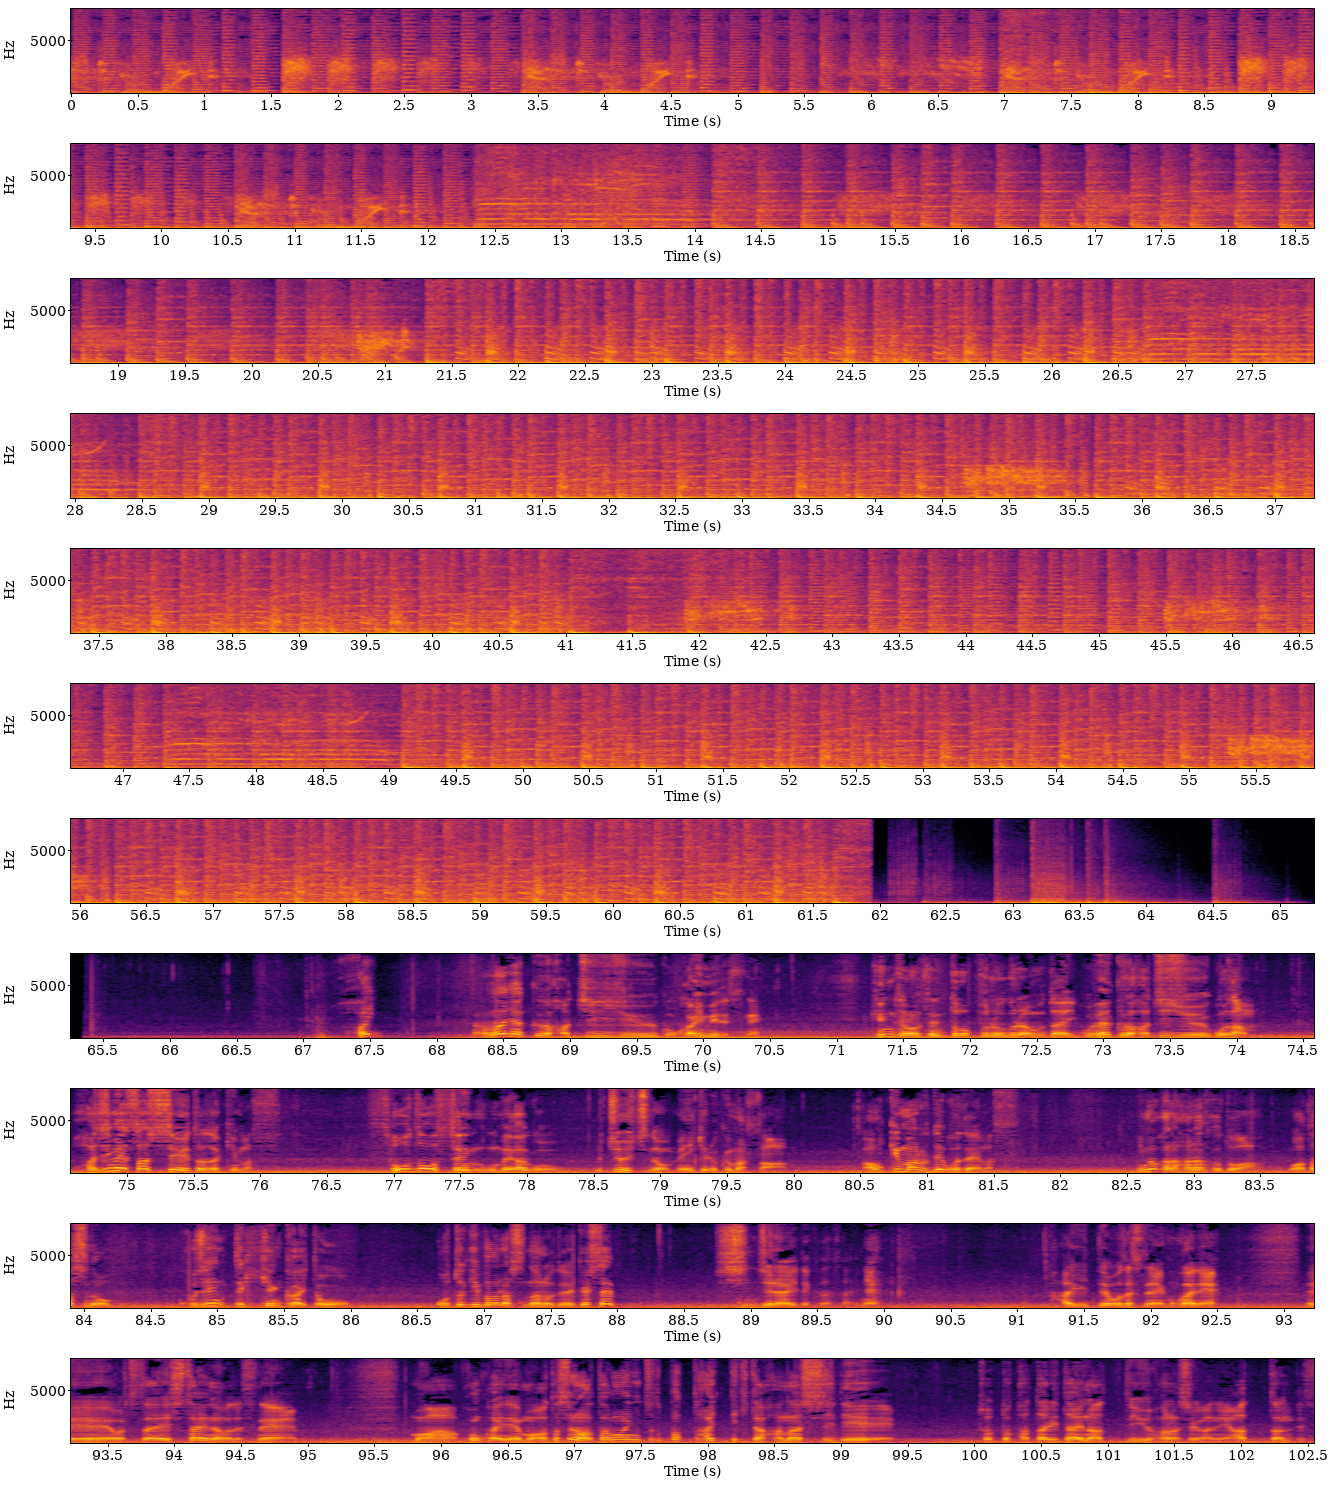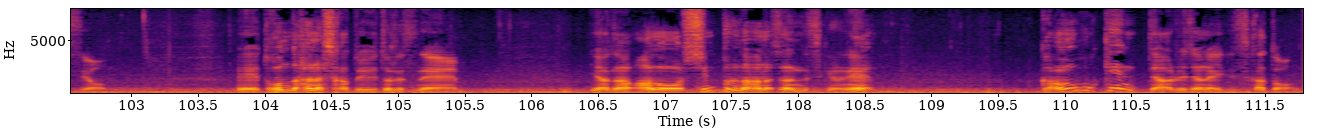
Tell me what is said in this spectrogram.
Test your might. 785回目ですね。賢者の戦闘プログラム第585弾、始めさせていただきます。創造船オメガ号宇宙一の免疫力マスター、青木丸でございます。今から話すことは、私の個人的見解と、おとぎ話なので、決して信じないでくださいね。はい。ではですね、今回ね、えー、お伝えしたいのはですね、まあ、今回ね、もう私の頭にちょっとパッと入ってきた話で、ちょっと語りたいなっていう話がね、あったんですよ。えー、どんな話かというとですね、いや、あの、シンプルな話なんですけどね、がん保険ってあるじゃないですかと。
